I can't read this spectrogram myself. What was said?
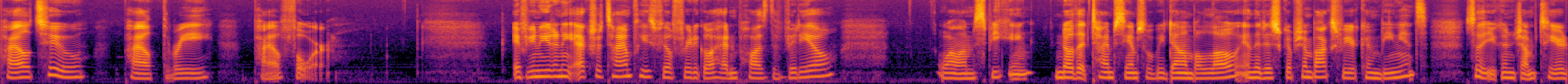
pile two, pile three, pile four. If you need any extra time, please feel free to go ahead and pause the video while I'm speaking Know that timestamps will be down below in the description box for your convenience so that you can jump to your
